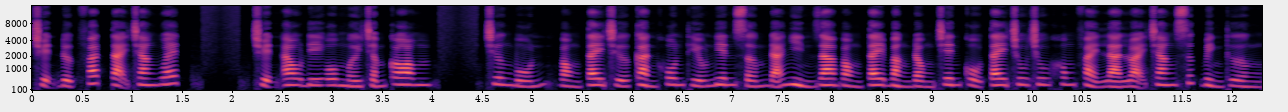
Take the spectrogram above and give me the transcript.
Chuyện được phát tại trang web truyệnaudiomoi.com. Chương 4, vòng tay chứa càn khôn thiếu niên sớm đã nhìn ra vòng tay bằng đồng trên cổ tay Chu Chu không phải là loại trang sức bình thường,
